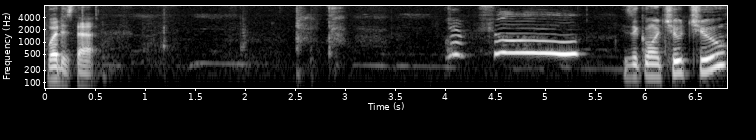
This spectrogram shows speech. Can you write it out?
What is that? Is it going choo choo?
